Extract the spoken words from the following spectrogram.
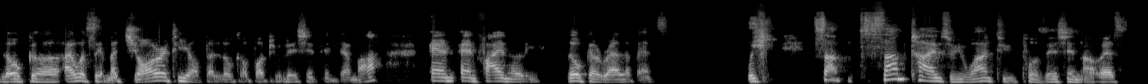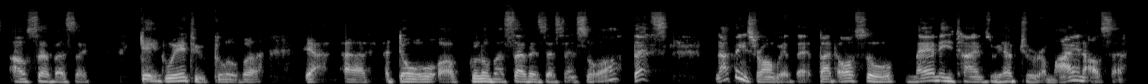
local, I would say majority of the local population in Myanmar. And, and finally, local relevance. We some sometimes we want to position our, ourselves as a gateway to global, yeah, uh, a door of global services and so on. That's nothing's wrong with that. But also, many times we have to remind ourselves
